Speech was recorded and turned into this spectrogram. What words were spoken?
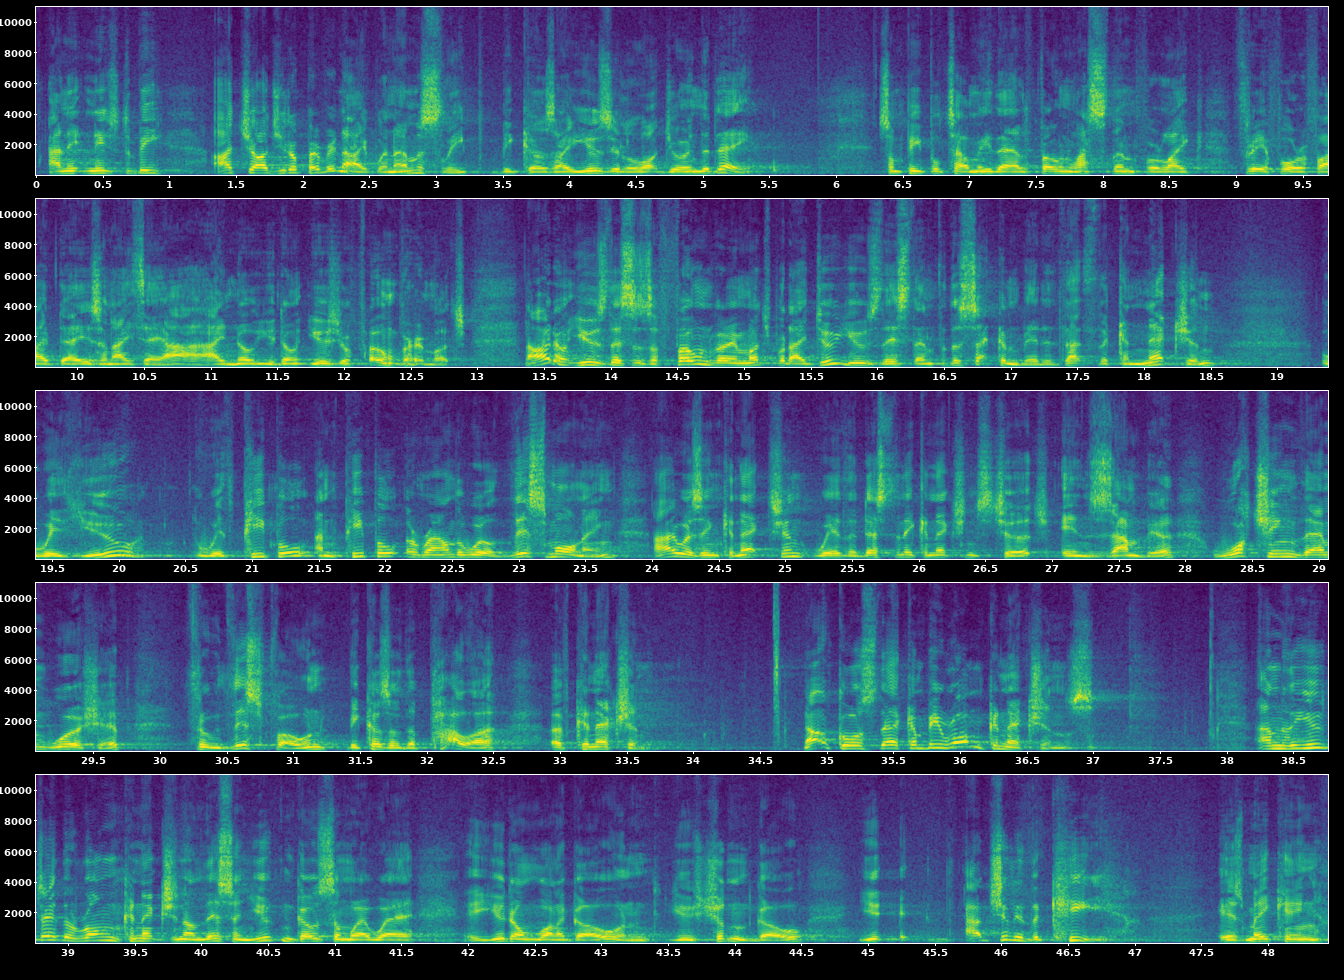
and it needs to be. I charge it up every night when I'm asleep because I use it a lot during the day. Some people tell me their phone lasts them for like three or four or five days, and I say, Ah, I know you don't use your phone very much. Now, I don't use this as a phone very much, but I do use this then for the second bit. That's the connection with you, with people, and people around the world. This morning, I was in connection with the Destiny Connections Church in Zambia, watching them worship through this phone because of the power of connection. Now, of course, there can be wrong connections. And you take the wrong connection on this, and you can go somewhere where you don't want to go and you shouldn't go. You, actually, the key is making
